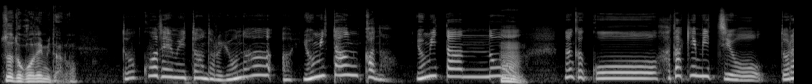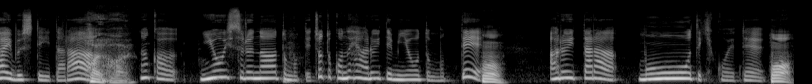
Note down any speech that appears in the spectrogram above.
それどこで見たの？どこで見たんだろう？よなあ読谷かな？読谷の、うん、なんかこう畑道をドライブしていたら、はいはい、なんか匂いするなと思ってちょっとこの辺歩いてみようと思って、うん、歩いたら「もう」って聞こえて、うん、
